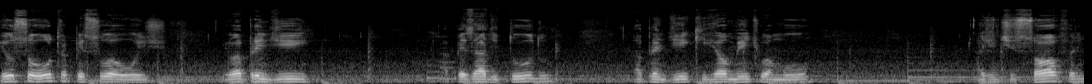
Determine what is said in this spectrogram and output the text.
Eu sou outra pessoa hoje. Eu aprendi, apesar de tudo, aprendi que realmente o amor a gente sofre,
